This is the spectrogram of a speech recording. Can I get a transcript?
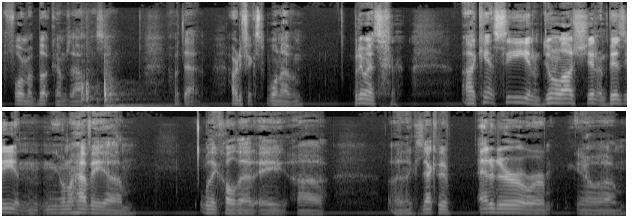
before my book comes out. So how about that? Already fixed one of them. But anyways, I can't see, and I'm doing a lot of shit. I'm busy, and you I have a um, what do they call that? A uh, an executive editor, or you know, um,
